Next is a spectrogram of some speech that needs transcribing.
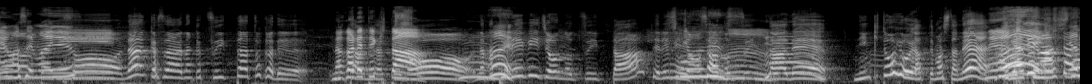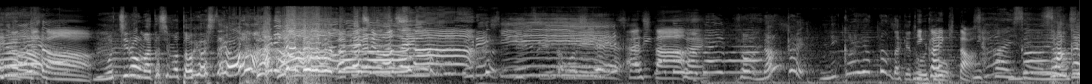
世間は狭いです。そう。なんかさなんかツイッターとかで流れてきた。見んなんかテレビジョンのツイッター？テレビジョンさんのツイッターで人気投票やってましたね。ねやってましたね。もちろん私も投票したよ。嬉しいしたしたそう何回二回やったんだけど2回来た。二回戦三は回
